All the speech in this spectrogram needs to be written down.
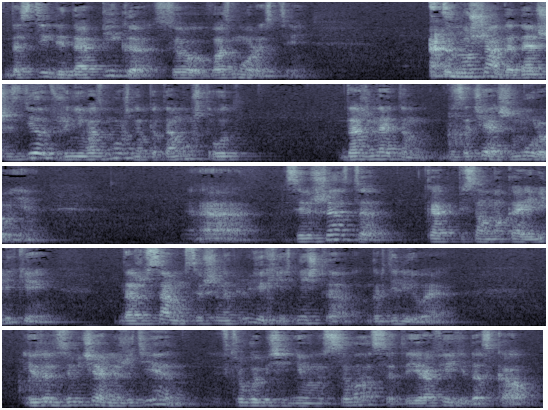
достигли до пика своих возможностей, но шага дальше сделать уже невозможно, потому что вот даже на этом высочайшем уровне э, совершенства, как писал Макарий Великий, даже в самых совершенных людях есть нечто горделивое. И вот это замечательное житие, в другой беседе он ссылался, это Ерофей Доскал.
